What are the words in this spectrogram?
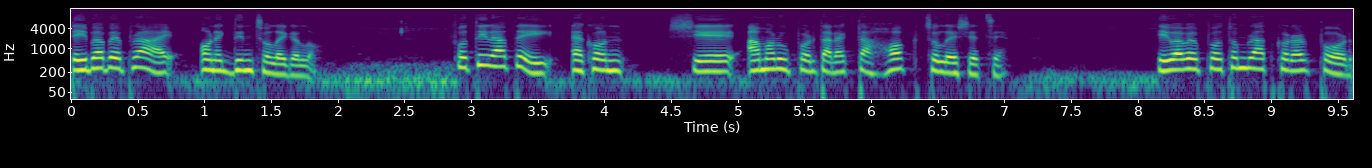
এইভাবে প্রায় অনেক দিন চলে গেল। প্রতি রাতেই এখন সে আমার উপর তার একটা হক চলে এসেছে। এইভাবে প্রথম রাত করার পর,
